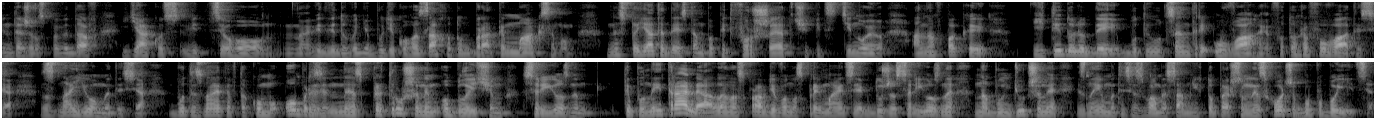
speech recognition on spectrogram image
Він теж розповідав, якось від цього відвідування будь-якого заходу брати максимум, не стояти десь там попід фуршет чи під стіною, а навпаки. Йти до людей, бути у центрі уваги, фотографуватися, знайомитися, бути, знаєте, в такому образі не з притрушеним обличчям серйозним, типу нейтральне, але насправді воно сприймається як дуже серйозне, набундючене, знайомитися з вами сам ніхто першим не схоче, бо побоїться.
